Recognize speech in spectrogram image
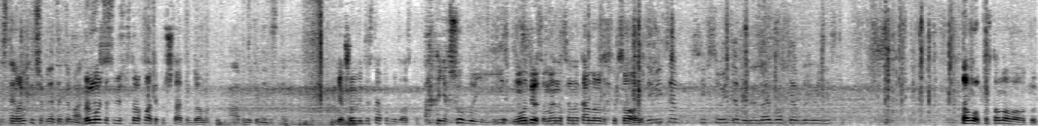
Дасте в руки чи будете тримати? Ви можете собі сфотографувати, прочитати вдома. А, в руки не дасте. Якщо віддасте, то будь ласка. А якщо буду їсти? Ну дивіться, у мене все на камеру зафіксовано. Дивіться, фіксуйте, бо не дай Бог я буду їсти. Того, постанова отут.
